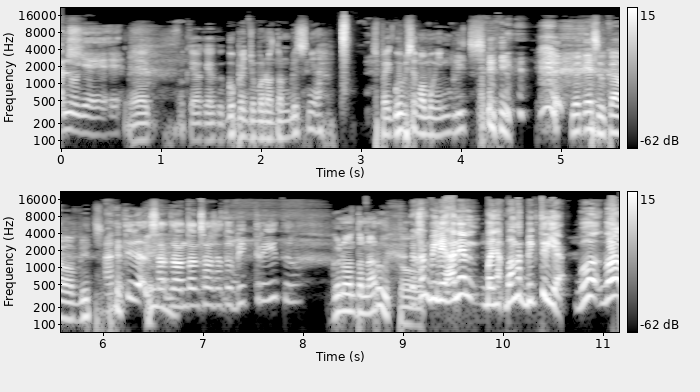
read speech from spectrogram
kan. Iya, iya. Ya, oke oke oke. Gue pengen coba nonton Bleach nih ah. Supaya gue bisa ngomongin Bleach. gue kayak suka sama Bleach. Anda tidak nonton salah satu Big Three itu lah. Gue nonton Naruto. Ya kan pilihannya banyak banget Big Three ya. Gua gua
